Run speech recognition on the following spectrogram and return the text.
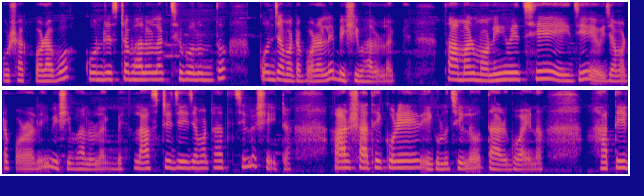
পোশাক পরাবো। কোন ড্রেসটা ভালো লাগছে বলুন তো? কোন জামাটা পরালে বেশি ভালো লাগবে? তো আমার মনে হয়েছে এই যে, ওই জামাটা পরালেই বেশি ভালো লাগবে। লাস্টে যেই জামাটা হাতে ছিল সেইটা। আর সাথে করে এগুলো ছিল তার গয়না। হাতের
